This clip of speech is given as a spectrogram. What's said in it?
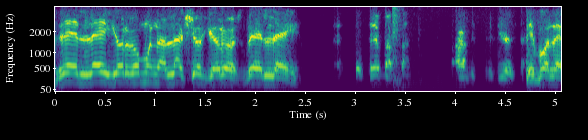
Δεν λέει Γιώργο μου να αλλάξει ο καιρός. Δεν λέει. Το θέμα πάμε, Λοιπόν, ε,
